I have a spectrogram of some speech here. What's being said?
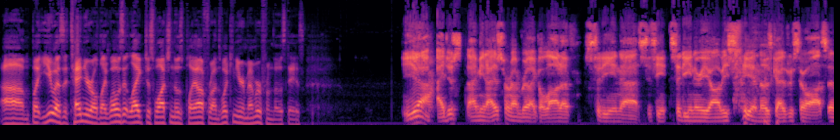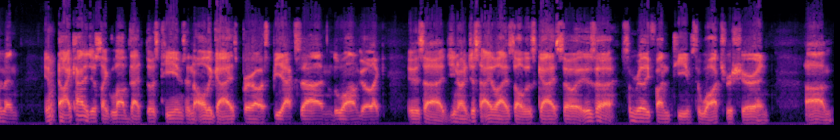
Um, but you, as a 10 year old, like what was it like just watching those playoff runs? What can you remember from those days? Yeah, I just, I mean, I just remember like a lot of city uh, scenery, obviously, and those guys were so awesome. And you know, I kind of just like loved that those teams and all the guys, Burrows, Bieksa, and Luongo. Like it was, uh, you know, just idolized all those guys. So it was uh, some really fun teams to watch for sure. And um,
